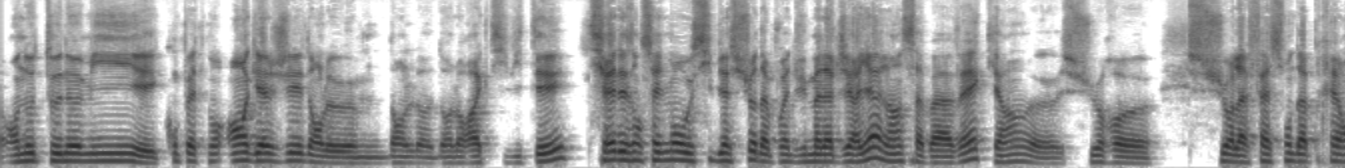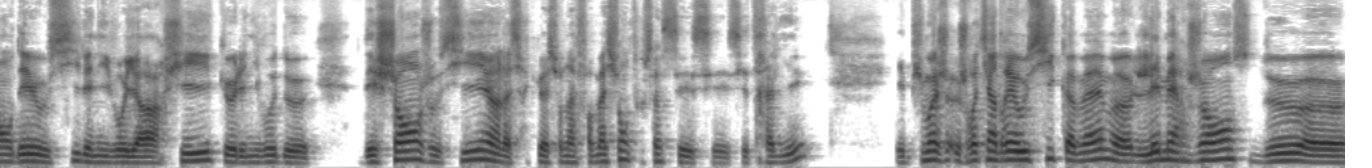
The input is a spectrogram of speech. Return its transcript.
en autonomie et complètement engagées dans, le, dans, leur activité. Tirer des enseignements aussi, bien sûr, d'un point de vue managérial, hein, ça va avec, hein, sur, sur la façon d'appréhender aussi les niveaux hiérarchiques, les niveaux d'échange aussi, hein, la circulation d'informations, tout ça, c'est très lié. Et puis moi, je, retiendrai aussi quand même euh, l'émergence de euh,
